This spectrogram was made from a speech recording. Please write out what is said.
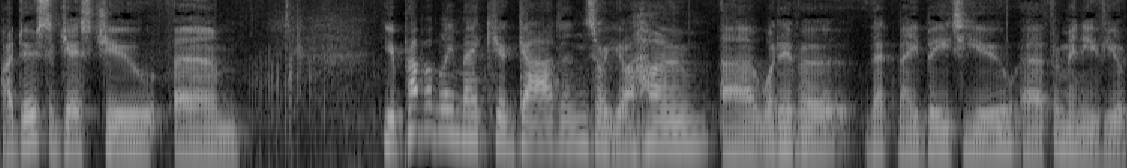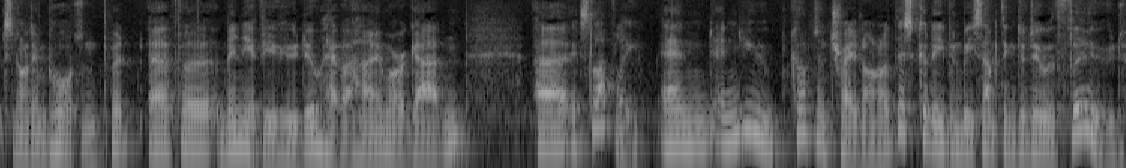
I do suggest you. Um, you probably make your gardens or your home, uh, whatever that may be to you. Uh, for many of you, it's not important, but uh, for many of you who do have a home or a garden, uh, it's lovely, and and you concentrate on it. This could even be something to do with food,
